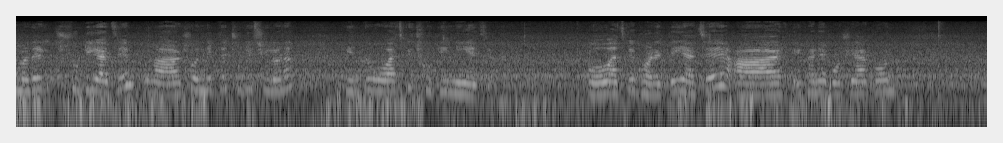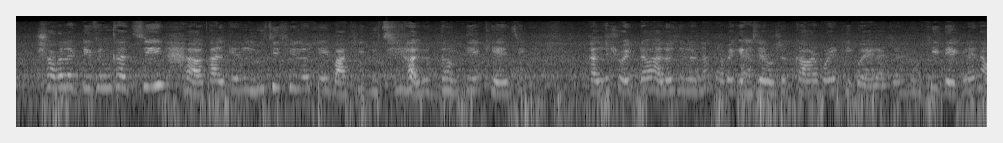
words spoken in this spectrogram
আমাদের ছুটি আছে, আর সন্দীপদের ছুটি ছিল না, কিন্তু ও আজকে ছুটি নিয়েছে। ও আজকে ঘরেতেই আছে, আর এখানে বসে এখন সকালের টিফিন খাচ্ছি কালকে লুচি ছিল, সেই বাসি লুচি, আলুর দম দিয়ে খেয়েছি। কালকে শরীরটা ভালো ছিল না, তবে গ্যাসের ওষুধ খাওয়ার পরে ঠিক হয়ে গেছে। লুচি দেখলে না,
